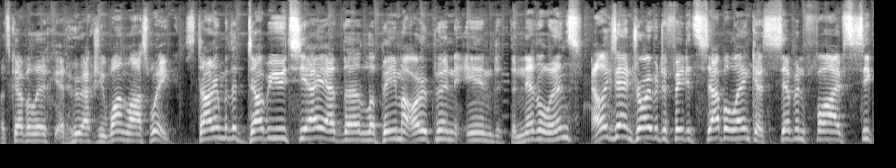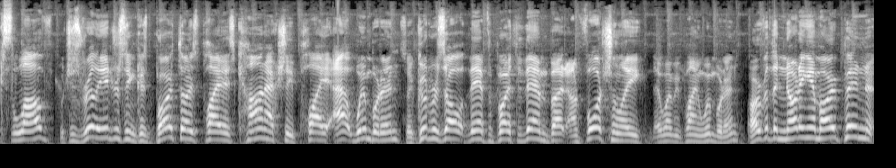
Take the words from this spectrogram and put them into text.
Let's go have a look at who actually won last week. Starting with the WTA at the Libema Open in the Netherlands. Alexandrova defeated Sabalenka 7-5-6 love, which is really interesting because both those players can't actually play at Wimbledon. So good result there for both of them, but unfortunately, they won't be playing Wimbledon. Over the Nottingham Open,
